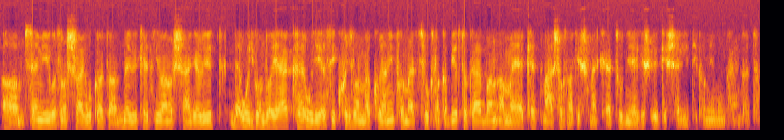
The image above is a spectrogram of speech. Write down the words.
a személyigazonságukat, a nevüket nyilvánosság előtt, de úgy gondolják, úgy érzik, hogy vannak olyan információknak a birtokában, amelyeket másoknak is meg kell tudniak, és ők is segítik a mi munkánkat.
